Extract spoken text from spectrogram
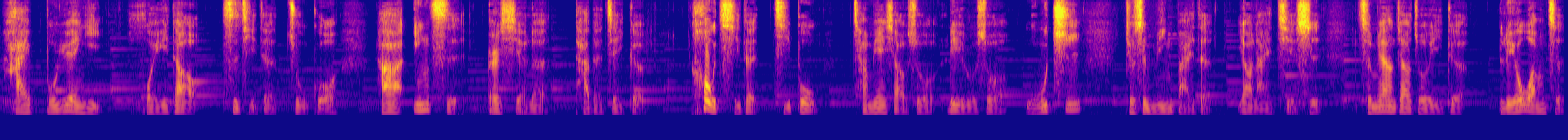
还不愿意回到自己的祖国？他因此而写了他的这个后期的几部长篇小说，例如说《无知》，就是明白的要来解释怎么样叫做一个流亡者，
